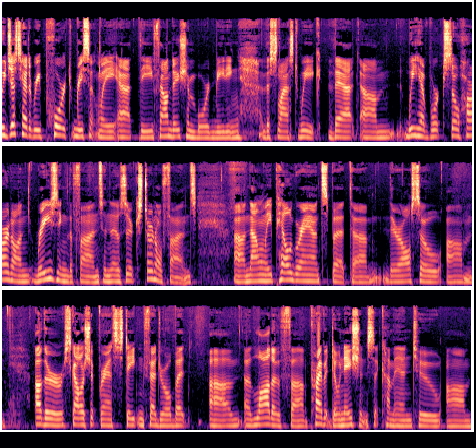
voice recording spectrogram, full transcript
We just had a report recently at the foundation board meeting this last week that um, we have worked so hard on raising the funds, and those are external funds, uh, not only Pell grants, but um, there are also um, other scholarship grants, state and federal, but um, a lot of uh, private donations that come into um,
